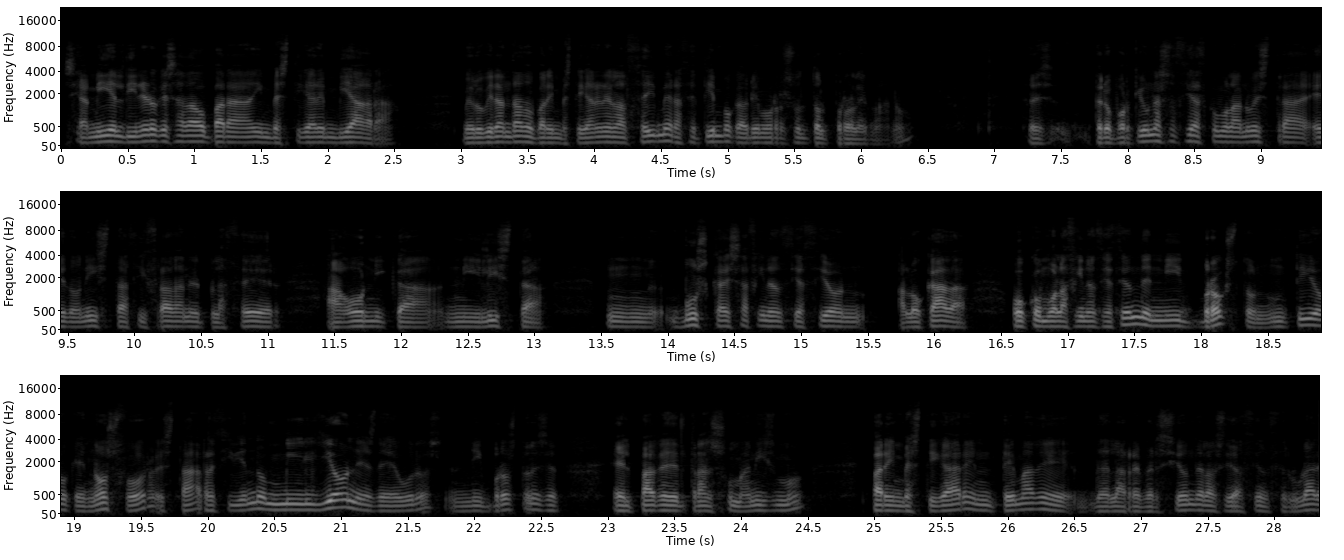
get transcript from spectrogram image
Si a mí el dinero que se ha dado para investigar en Viagra me lo hubieran dado para investigar en el Alzheimer, hace tiempo que habríamos resuelto el problema, ¿no? Entonces, pero ¿por qué una sociedad como la nuestra, hedonista, cifrada en el placer, agónica, nihilista, mm, busca esa financiación alocada o como la financiación de Nick Broxton, un tío que en Oxford está recibiendo millones de euros, Nick Broxton es el, padre del transhumanismo, para investigar en tema de, la reversión de la oxidación celular,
